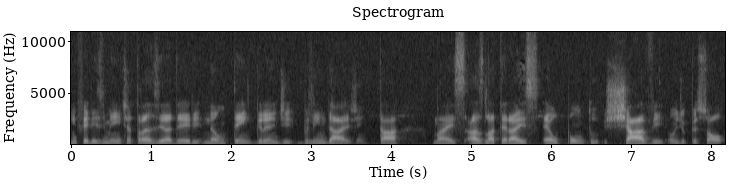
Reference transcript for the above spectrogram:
Infelizmente a traseira dele não tem grande blindagem, tá? Mas as laterais é o ponto chave onde o pessoal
